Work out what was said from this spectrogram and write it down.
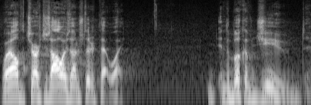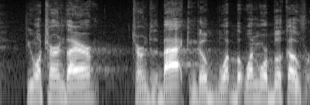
Well, the church has always understood it that way. In the book of Jude, if you want to turn there, turn to the back and go one more book over.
